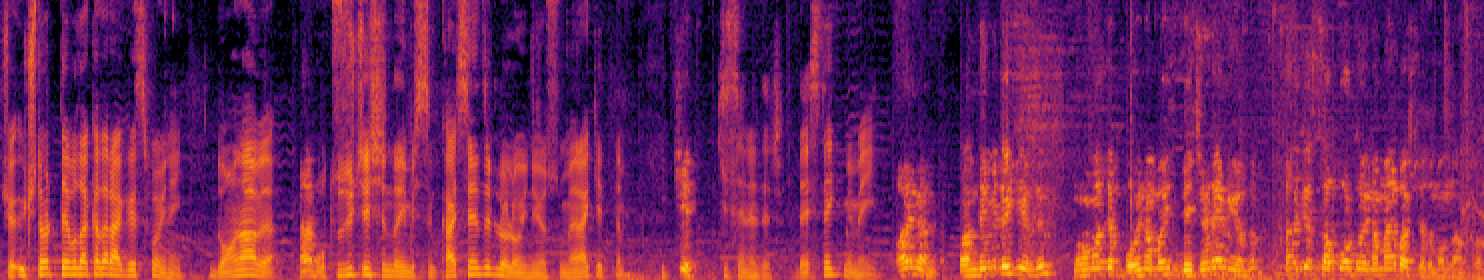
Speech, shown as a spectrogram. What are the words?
Şöyle 3-4 level'a kadar agresif oynayın. Doğan abi 33 yaşındaymışsın. Kaç senedir LoL oynuyorsun merak ettim. 2. 2 senedir. Destek mi main? Aynen. Pandemide girdim. Normalde oynamayı beceremiyordum. Sadece support oynamaya başladım ondan sonra.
